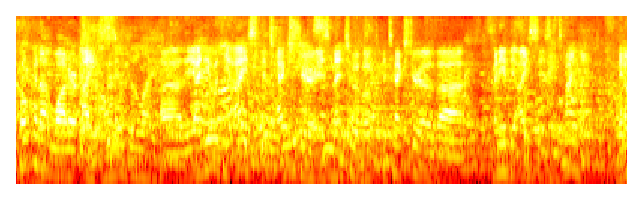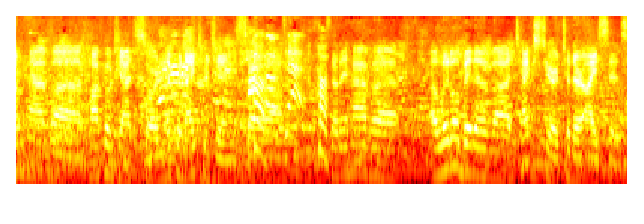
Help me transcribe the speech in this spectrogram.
coconut water ice. Uh, the idea with the ice, the texture is meant to evoke the texture of uh, many of the ices in Thailand. They don't have uh, Pacojets or liquid nitrogen, so, uh, so they have a, a little bit of uh, texture to their ices.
